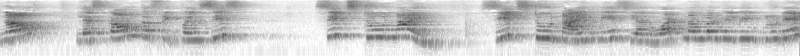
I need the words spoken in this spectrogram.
Now let's count the frequencies 6 to 9. 6 to 9 means here what number will be included?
